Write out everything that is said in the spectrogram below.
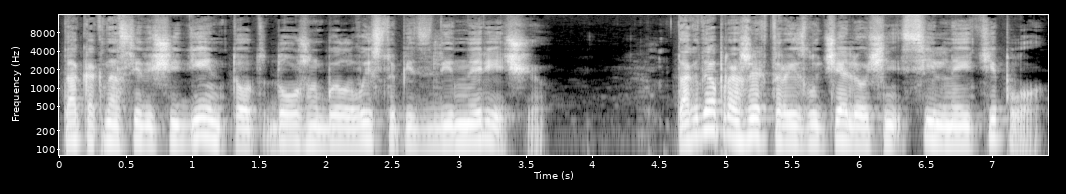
так как на следующий день тот должен был выступить с длинной речью. Тогда прожекторы излучали очень сильное тепло.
